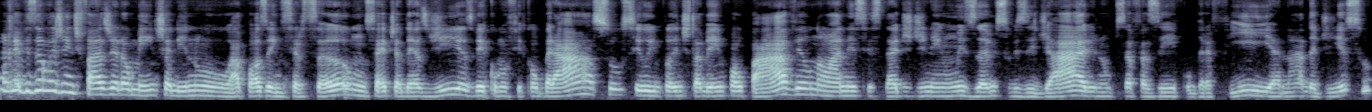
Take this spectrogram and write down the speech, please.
A revisão a gente faz geralmente ali no após a inserção, 7 a 10 dias, ver como fica o braço, se o implante está bem palpável, não há necessidade de nenhum exame subsidiário, não precisa fazer ecografia, nada disso.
